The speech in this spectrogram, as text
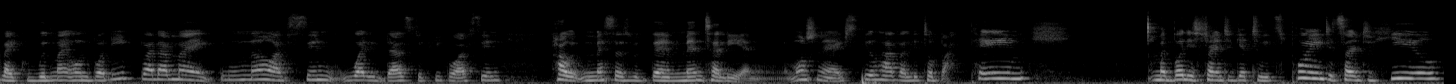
like with my own body. But I'm like, no, I've seen what it does to people. I've seen how it messes with them mentally and emotionally. I still have a little back pain. My body's trying to get to its point. It's starting to heal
